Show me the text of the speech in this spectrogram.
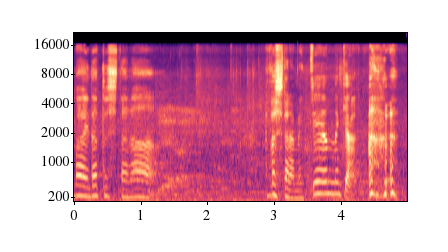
ばいだとしたらだとしたらめっちゃやんなきゃ。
